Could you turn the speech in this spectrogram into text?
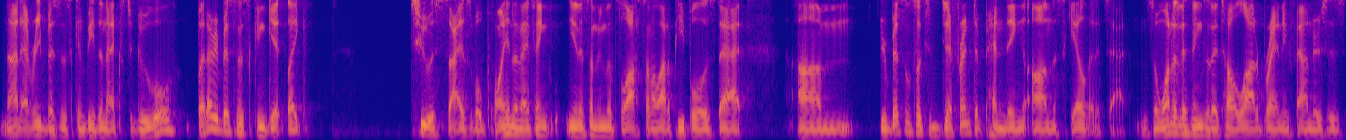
Not every business can be the next Google, but every business can get like to a sizable point. And I think you know something that's lost on a lot of people is that um, your business looks different depending on the scale that it's at. And so one of the things that I tell a lot of brand new founders is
